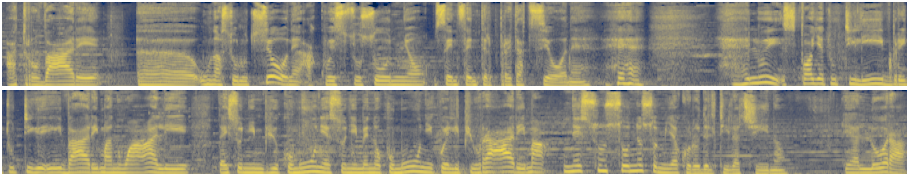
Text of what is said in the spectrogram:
a trovare eh, una soluzione a questo sogno senza interpretazione. Eh, lui sfoglia tutti i libri, tutti i vari manuali, dai sogni più comuni ai sogni meno comuni, quelli più rari, ma nessun sogno somiglia a quello del tilacino. E allora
